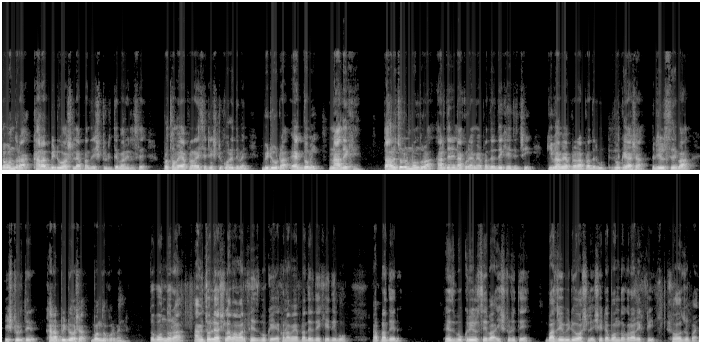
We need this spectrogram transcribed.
তো বন্ধুরা, খারাপ ভিডিও আসলে আপনাদের স্টুডিওতে বা রিলসে প্রথমে আপনারা এই সেটিংসটি করে দেবেন ভিডিওটা একদমই না দেখে। তাহলে চলুন বন্ধুরা, আর দেরি না করে আমি আপনাদের দেখিয়ে দিচ্ছি কীভাবে আপনারা আপনাদের ফেসবুকে আসা রিলসে বা স্টোরিতে খারাপ ভিডিও আসা বন্ধ করবেন। তো বন্ধুরা, আমি চলে আসলাম আমার ফেসবুকে এখন আমি আপনাদের দেখিয়ে দেব আপনাদের ফেসবুক রিলসে বা স্টোরিতে বাজে ভিডিও আসলে সেটা বন্ধ করার একটি সহজ উপায়।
